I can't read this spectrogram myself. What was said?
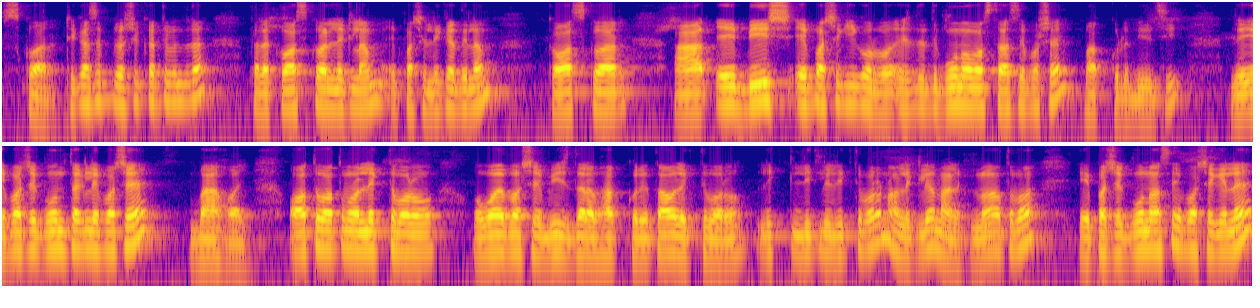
স্কোয়ার। ঠিক আছে প্রিয় শিক্ষার্থীবৃন্দরা? তাহলে ক স্কোয়ার লিখলাম, এ পাশে লিখে দিলাম, ক স্কোয়ার। আর এই বিশ, এ পাশে কী করব? যদি গুণ অবস্থা আছে, এ পাশে ভাগ করে দিয়েছি। যে এ পাশে গুণ থাকলে এ পাশে বা হয়। অথবা তোমরা লিখতে পারো, উভয় পাশে বিশ দ্বারা ভাগ করে তাও লিখতে পারো। লিখ- লিখলে লিখতে পারো, না লিখলেও না লিখলে না। অথবা এ পাশে গুণ আছে, এ পাশে গেলে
